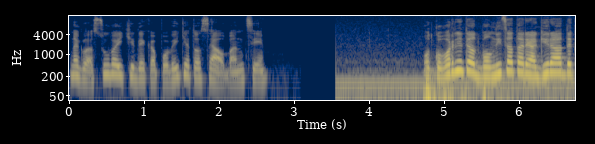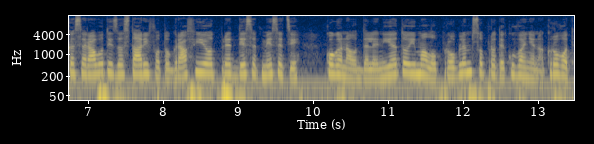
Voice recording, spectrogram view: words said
нагласувајќи дека повеќето се албанци. Одговорните од болницата реагираат дека се работи за стари фотографии од пред 10 месеци, кога на одделението имало проблем со протекување на кровот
